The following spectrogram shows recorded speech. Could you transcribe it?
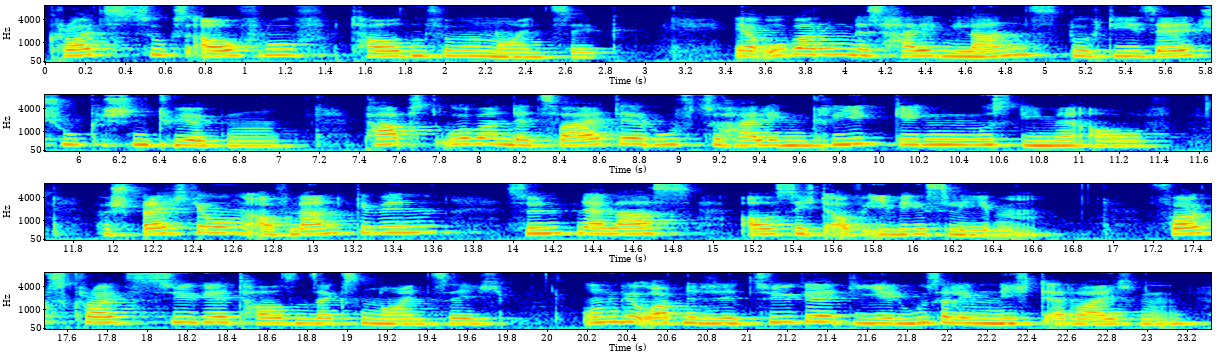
Kreuzzugsaufruf 1095 Eroberung des Heiligen Lands durch die seldschukischen Türken. Papst Urban II. ruft zu Heiligen Krieg gegen Muslime auf. Versprechung auf Landgewinn, Sündenerlass, Aussicht auf ewiges Leben. Volkskreuzzüge 1096. Ungeordnete Züge, die Jerusalem nicht erreichen.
